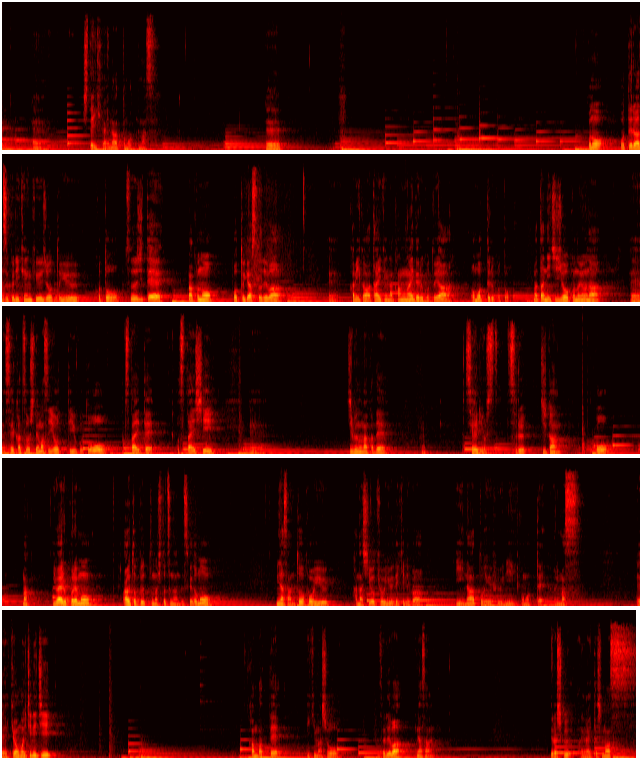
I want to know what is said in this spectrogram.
えー、していきたいなと思ってます。えー、このお寺づくり研究所ということを通じて、まあ、このポッドキャストでは、上川大賢が考えていることや思ってることまた日常このような生活をしてますよっていうことを伝えてお伝えし、え自分の中で整理をする時間を、まあ、いわゆるこれもアウトプットの一つなんですけども皆さんとこういう話を共有できればいいなというふうに思っております。えー、今日も一日頑張っていきましょうそれでは皆さんよろしくお願いいたします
